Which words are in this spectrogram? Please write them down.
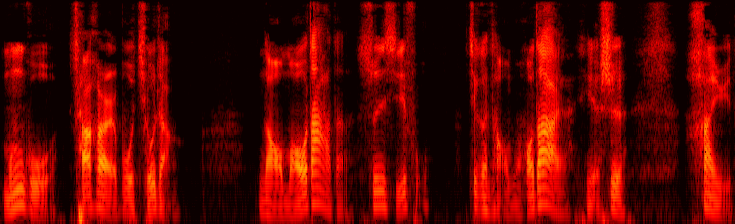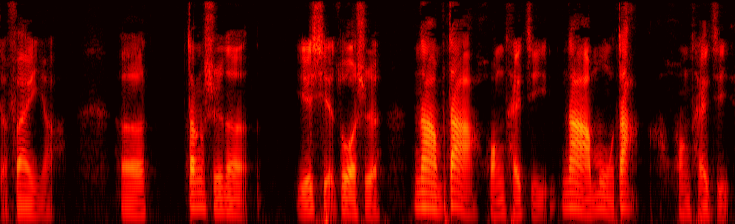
蒙古察哈尔部酋长脑毛大的孙媳妇。这个脑毛大呀，也是汉语的翻译啊。呃，当时呢也写作是纳木大皇太极，纳木大皇太极，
